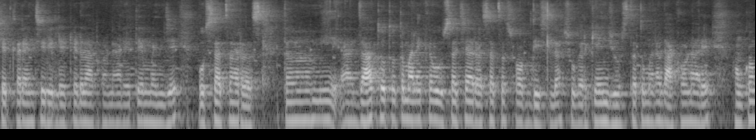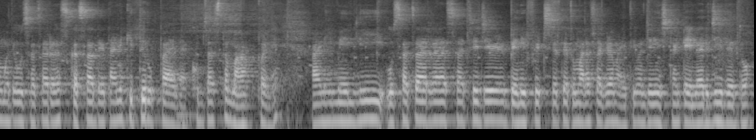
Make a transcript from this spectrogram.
शेतकऱ्यांशी रिलेटेड दाखवणार आहे. ते म्हणजे ऊसाचा रस. तर मी जात होतो तर मला एका ऊसाच्या रसाचं शॉप दिसलं. शुगर केन ज्यूस तर तुम्हाला दाखवणार आहे हाँगकाँगमध्ये ऊसाचा रस कसा देत आणि किती रुपयाला आहे. खूप जास्त महाग पण आहे. आणि मेनली उसाचा रसाचे जे बेनिफिट्स आहेत ते तुम्हाला सगळं माहिती म्हणजे इन्स्टंट एनर्जी देतो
